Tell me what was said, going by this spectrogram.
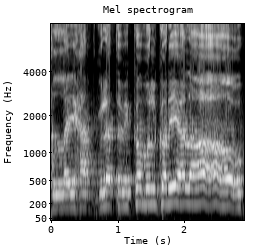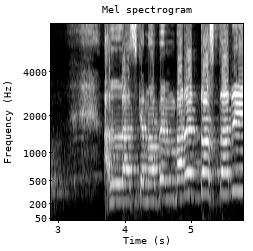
আল্লাহ হাতগুলা তুমি কবুল করি এলাও আল্লাহ আজকে নভেম্বরের দশ তারিখ।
